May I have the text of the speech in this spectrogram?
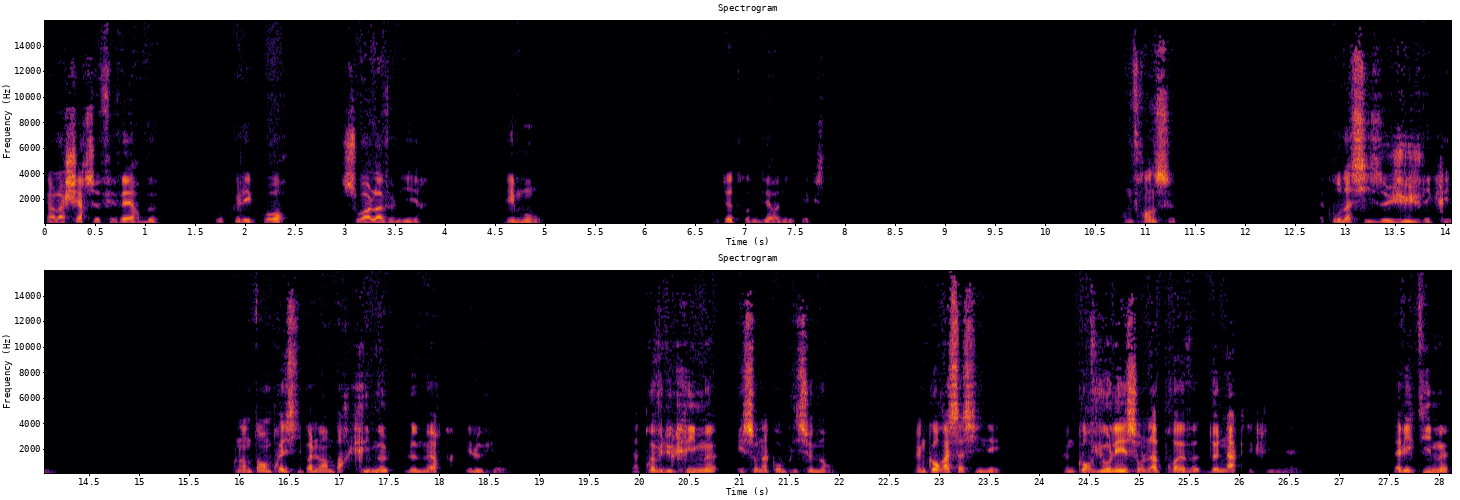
car la chair se fait verbe pour que les corps soient l'avenir des mots. Peut-être un dernier texte. En France, la cour d'assises juge les crimes. On entend principalement par crime le meurtre et le viol. La preuve du crime est son accomplissement. Un corps assassiné, un corps violé sont la preuve d'un acte criminel. La victime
